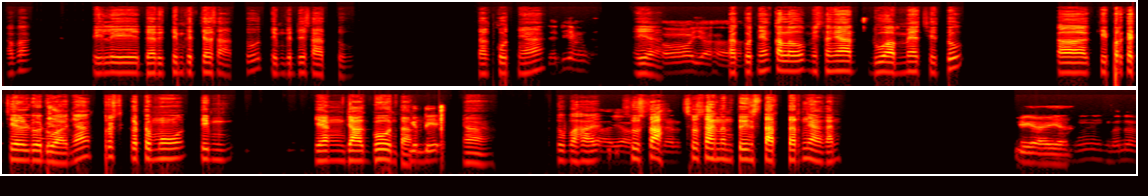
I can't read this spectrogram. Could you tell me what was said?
apa? Pilih dari tim kecil satu, tim gede satu. Takutnya, jadi yang iya. oh ya Takutnya kalau misalnya dua match itu eh, kiper kecil dua-duanya, terus ketemu tim yang jago ntar. gede. Nah, itu bahaya. Ya, ya, susah, benar. susah nentuin starternya kan? Iya iya. hmm, bener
